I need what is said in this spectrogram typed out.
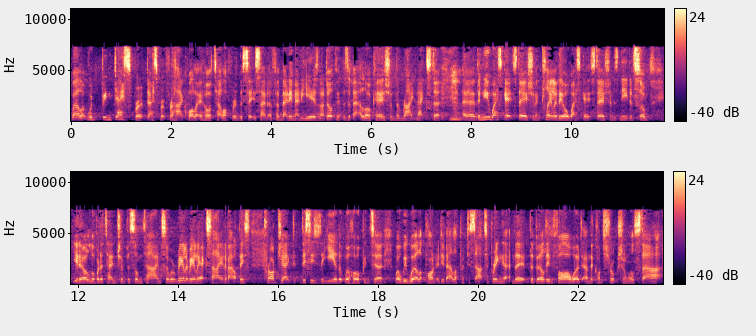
Well, we've been desperate, desperate for a high quality hotel offer in the city centre for many, many years, and I don't think there's a better location than right next to uh, the new Westgate station. And clearly, the old Westgate station has needed some, you know, love and attention for some time. So we're really, really excited about this project. This is the year that we're hoping to, well, we will appoint a developer to start to bring the, the building forward, and the construction will start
